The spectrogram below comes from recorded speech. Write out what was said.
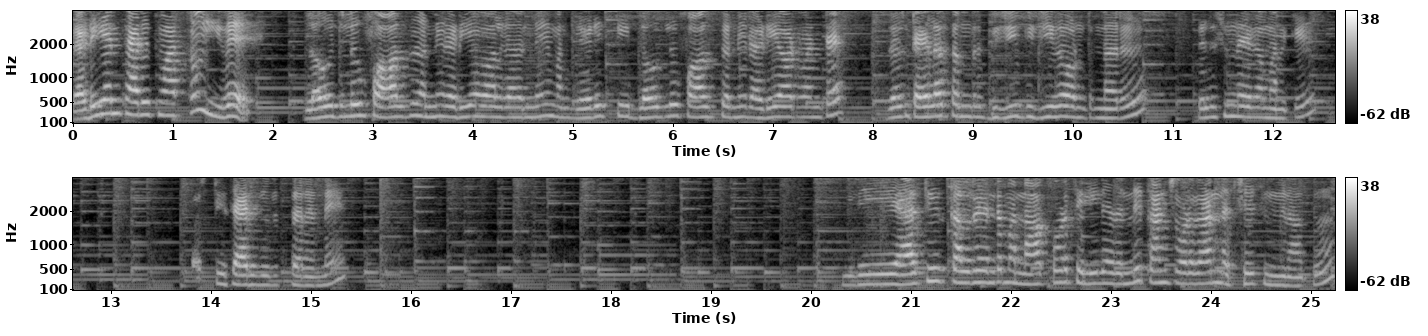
రెడీ అయిన శారీస్ మాత్రం ఇవే. బ్లౌజులు ఫాల్స్ అన్నీ రెడీ అవ్వాలి కదండి. మన లేడీస్కి బ్లౌజులు ఫాల్స్ అన్నీ రెడీ అవ్వటం అంటే ఈరోజు టైలర్స్ అందరు బిజీ బిజీగా ఉంటున్నారు. తెలిసిందేగా మనకి? ఫస్ట్ ఈ శారీ చూపిస్తానండి. ఇది యాజ్ కలర్ అంటే మరి నాకు కూడా తెలియలేదండి కానీ చూడగానే నచ్చేసింది నాకు.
